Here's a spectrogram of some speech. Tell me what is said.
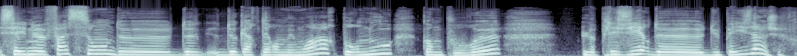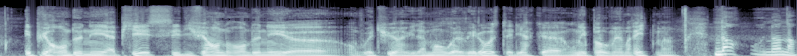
C'est une façon de, de, de garder en mémoire, pour nous comme pour eux, le plaisir du paysage. Et puis randonnée à pied, c'est différent de randonnée euh, en voiture évidemment ou à vélo, c'est-à-dire qu'on n'est pas au même rythme. Non, non, non.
